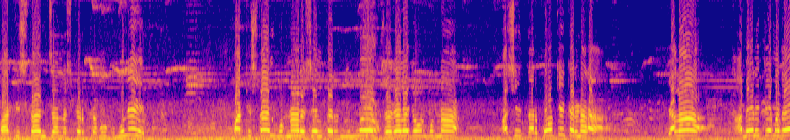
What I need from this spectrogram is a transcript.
पाकिस्तानचा लष्कर प्रमुख मुने पाकिस्तान बुडणार असेल तर निम्म जगाला घेऊन बुडणार अशी दरफोकी करणारा त्याला अमेरिकेमध्ये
